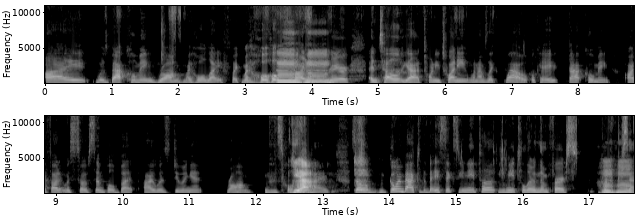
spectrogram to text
i was backcombing wrong my whole life like my whole Mhm. career until yeah 2020 when i was like wow okay backcombing i thought it was so simple but i was doing it wrong this whole Yeah. time so going back to the basics you need to you need to learn them first Mhm.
